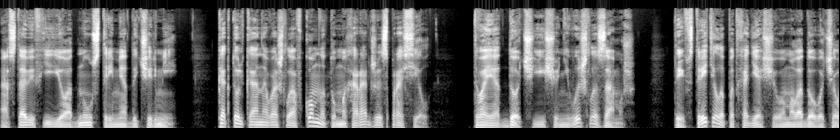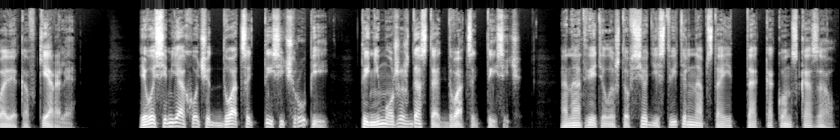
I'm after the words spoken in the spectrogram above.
оставив ее одну с тремя дочерьми. Как только она вошла в комнату, Махараджи спросил, «Твоя дочь еще не вышла замуж? Ты встретила подходящего молодого человека в Керале? Его семья хочет двадцать тысяч рупий, ты не можешь достать двадцать тысяч». Она ответила, что все действительно обстоит так, как он сказал.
